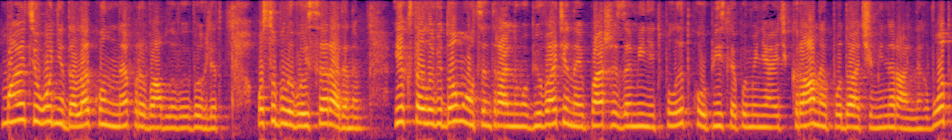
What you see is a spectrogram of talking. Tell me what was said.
мають сьогодні далеко непривабливий вигляд, особливо із середини. Як стало відомо, у центральному бюветі найперше замінять плитку, після поміняють крани подачі мінеральних вод,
